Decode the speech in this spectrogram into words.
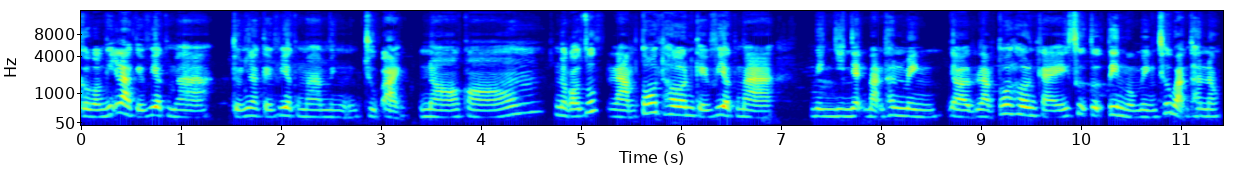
Cường có nghĩ là cái việc mà kiểu như là cái việc mà mình chụp ảnh nó có nó có giúp làm tốt hơn cái việc mà mình nhìn nhận bản thân mình uh, làm tốt hơn cái sự tự tin của mình trước bản thân không?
